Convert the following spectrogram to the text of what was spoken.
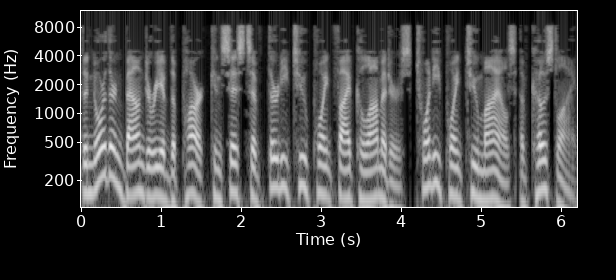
The northern boundary of the park consists of 32.5 kilometers (20.2 miles) of coastline.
